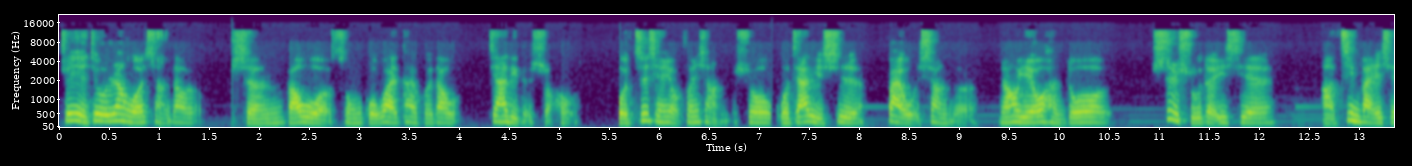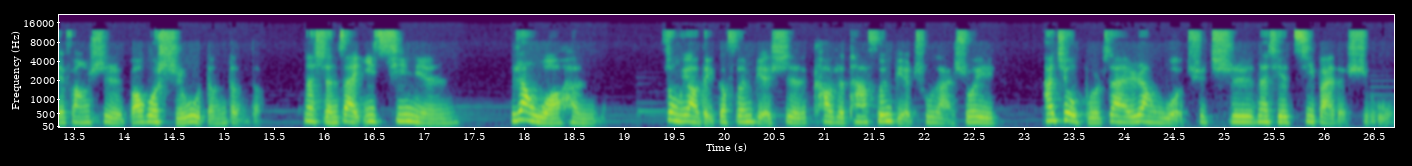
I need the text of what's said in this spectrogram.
所以也就让我想到神把我从国外带回到家里的时候，我之前有分享说我家里是拜偶像的，然后也有很多世俗的一些啊敬拜一些方式，包括食物等等的。那神在一七年让我很重要的一个分别是靠着他分别出来，所以他就不再让我去吃那些祭拜的食物。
